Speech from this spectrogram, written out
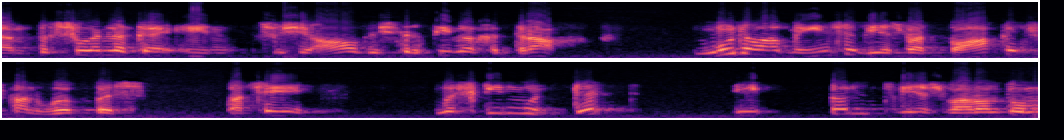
um, persoonlike en sosiaal destruktiewe gedrag moet daar mense wees wat bakens van hoop is wat sê miskien moet dit die punt wees waarondom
